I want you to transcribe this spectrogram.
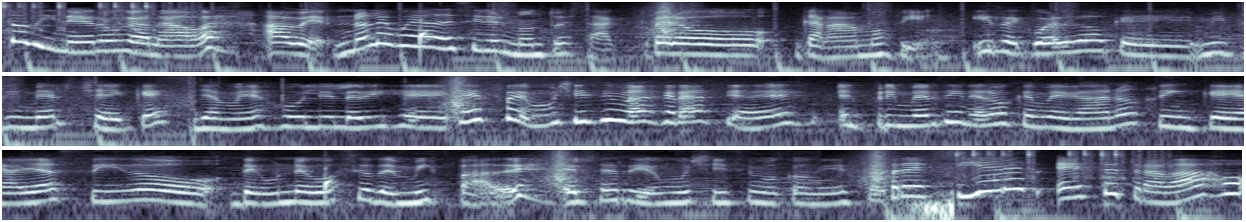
¿Cuánto dinero ganabas? A ver, no les voy a decir el monto exacto, pero ganábamos bien. Y recuerdo que mi primer cheque, llamé a Julio y le dije, jefe, muchísimas gracias, es el primer dinero que me gano sin que haya sido de un negocio de mis padres. Él se rió muchísimo con eso. ¿Prefieres este trabajo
